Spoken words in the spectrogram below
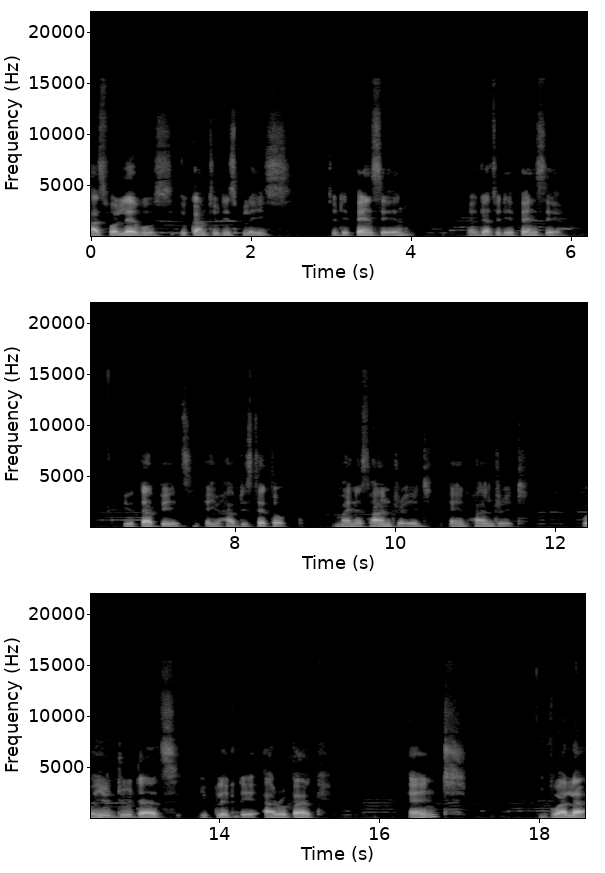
as for levels, you come to this place, to the pencil, and get to the pencil, you tap it and you have the setup minus 100 and 100. When you do that, you click the arrow back and voila.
